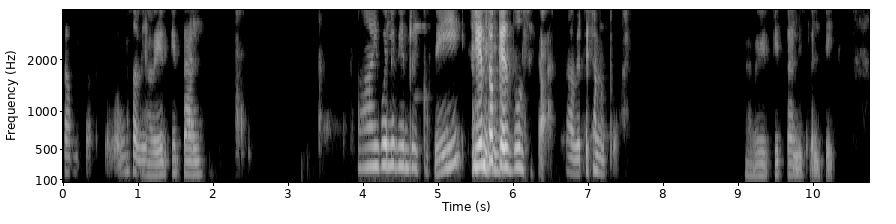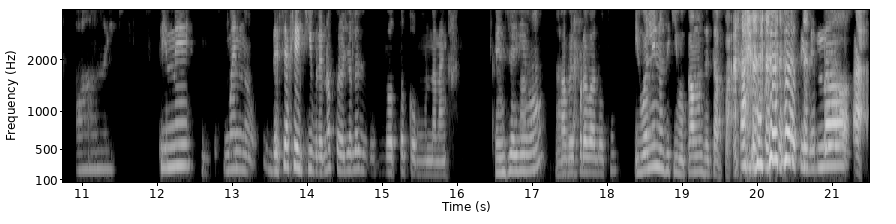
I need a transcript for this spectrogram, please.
Vamos a, vamos a A ver. ver, ¿qué tal? Ay, huele bien rico. ¿Sí? Siento que es dulce. Ah, a ver, déjame probar. A ver, ¿qué tal está el té? Ay, tiene, bueno, decía jengibre, ¿no? Pero yo le noto como naranja. ¿En serio? A ver, pruébalo tú. Igual y nos equivocamos de tapa. Así de, no, ah,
